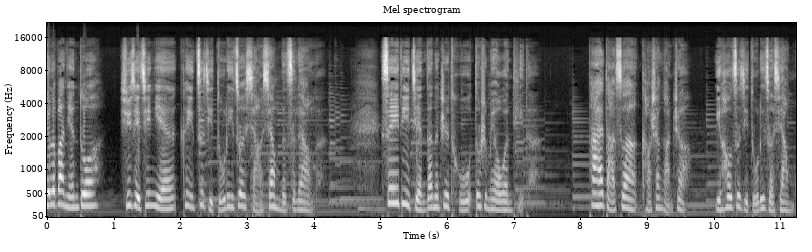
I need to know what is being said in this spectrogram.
学了半年多，徐姐今年可以自己独立做小项目的资料了，CAD 简单的制图都是没有问题的。她还打算考上岗证，以后自己独立做项目。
